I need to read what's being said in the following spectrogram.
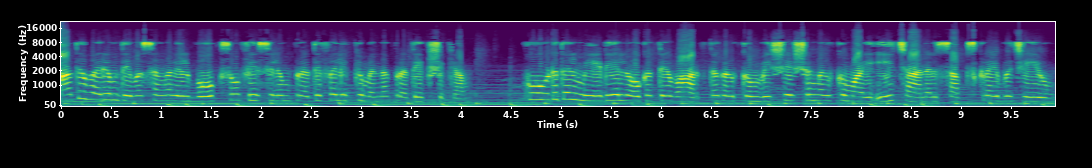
അത് വരും ദിവസങ്ങളിൽ ബോക്സ് ഓഫീസിലും പ്രതിഫലിക്കുമെന്ന് പ്രതീക്ഷിക്കാം. കൂടുതൽ മീഡിയ ലോകത്തെ വാർത്തകൾക്കും വിശേഷങ്ങൾക്കുമായി ഈ ചാനൽ സബ്സ്ക്രൈബ് ചെയ്യൂ.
